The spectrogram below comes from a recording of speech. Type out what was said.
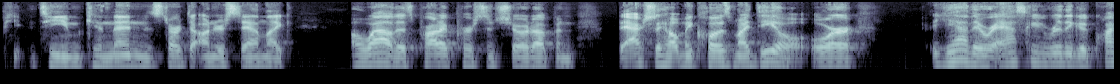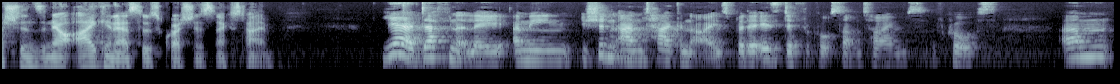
p- team can then start to understand like oh wow this product person showed up and they actually helped me close my deal or yeah they were asking really good questions and now i can ask those questions next time Yeah, definitely. I mean, you shouldn't antagonize, but it is difficult sometimes, of course. Um,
